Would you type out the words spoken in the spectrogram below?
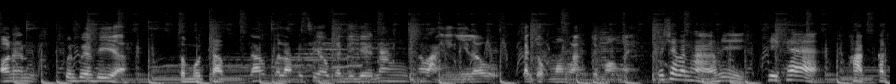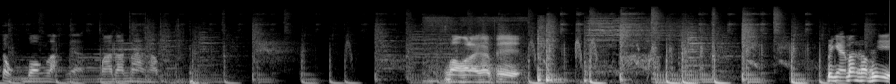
อ๋อนั่นเพื่อนๆพี่อะ สมมุติครับ แล้วเวลาไปเที่ยวกันเยอะๆนั่งข้างหลังอย่างนี้แล้วกระจกมองหลังจะมองไงไม่ใช่ปัญหาครับพี่ พี่แค่ผลักกระจกมองหลังเนี่ยมาด้านหน้าครับ มองอะไรครับพี่ เป็นไงบ้างครับพี่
